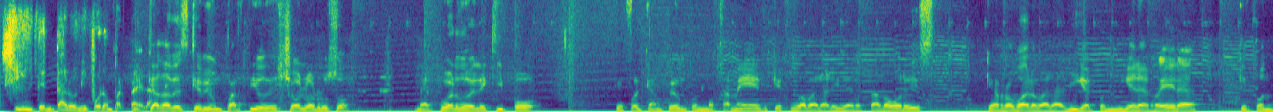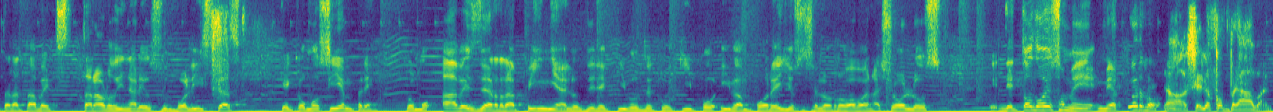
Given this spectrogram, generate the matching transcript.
sí intentaron y fueron para adelante. Cada vez que veo un partido de Cholo ruso, me acuerdo del equipo que fue campeón con Mohamed, que jugaba la Libertadores, que robaba la liga con Miguel Herrera, que contrataba extraordinarios futbolistas que como siempre, como aves de rapiña, los directivos de tu equipo iban por ellos y se los robaban a Cholos. De todo eso me, me acuerdo. No, se los compraban.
